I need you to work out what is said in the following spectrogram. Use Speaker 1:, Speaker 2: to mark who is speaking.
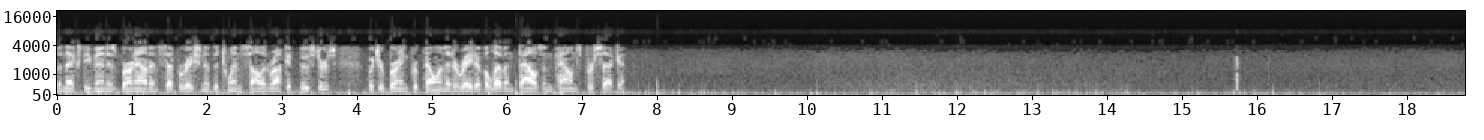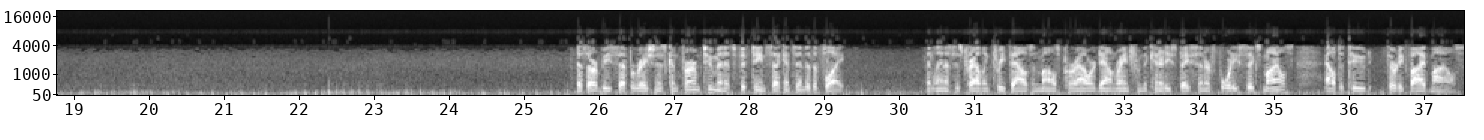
Speaker 1: The next event is burnout and separation of the twin solid rocket boosters, which are burning propellant at a rate of 11,000 pounds per second. SRB separation is confirmed 2 minutes 15 seconds into the flight. Atlantis is traveling 3,000 miles per hour, downrange from the Kennedy Space Center 46 miles, altitude 35 miles.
